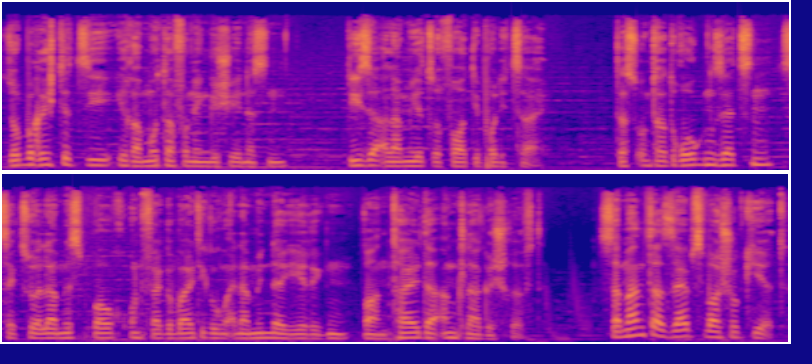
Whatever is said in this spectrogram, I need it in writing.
So berichtet sie ihrer Mutter von den Geschehnissen. Diese alarmiert sofort die Polizei. Das unter Drogen setzen, sexueller Missbrauch und Vergewaltigung einer Minderjährigen waren Teil der Anklageschrift. Samantha selbst war schockiert.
